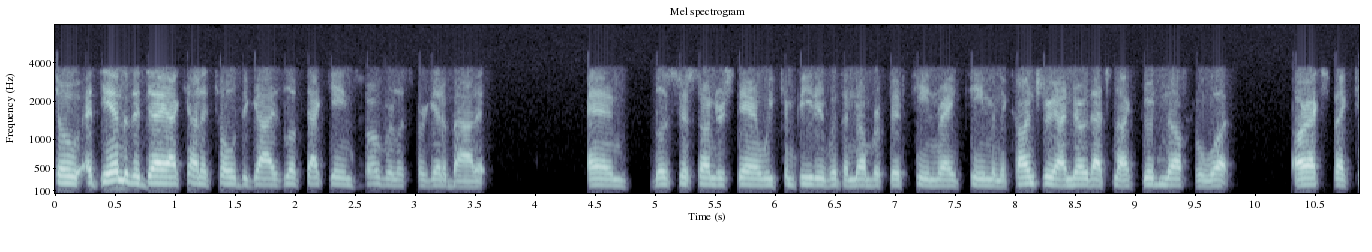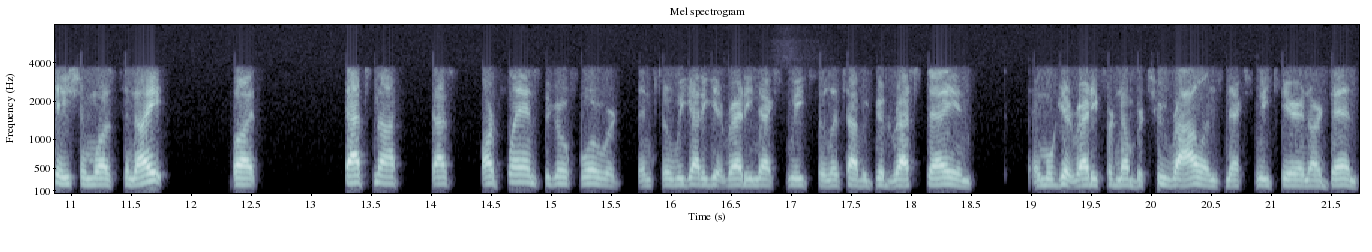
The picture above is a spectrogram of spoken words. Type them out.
so at the end of the day, I kind of told the guys, look, that game's over. Let's forget about it. And let's just understand we competed with a number 15 ranked team in the country. I know that's not good enough for what our expectation was tonight, but that's not that's our plans to go forward. And so we got to get ready next week. So let's have a good rest day and and we'll get ready for number two Rollins next week here in our den.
